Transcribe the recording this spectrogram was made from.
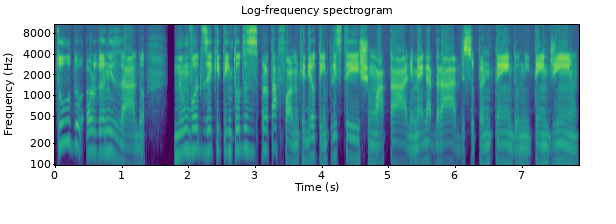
tudo organizado. Não vou dizer que tem todas as plataformas, entendeu? Tem PlayStation, Atari, Mega Drive, Super Nintendo, Nintendinho.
